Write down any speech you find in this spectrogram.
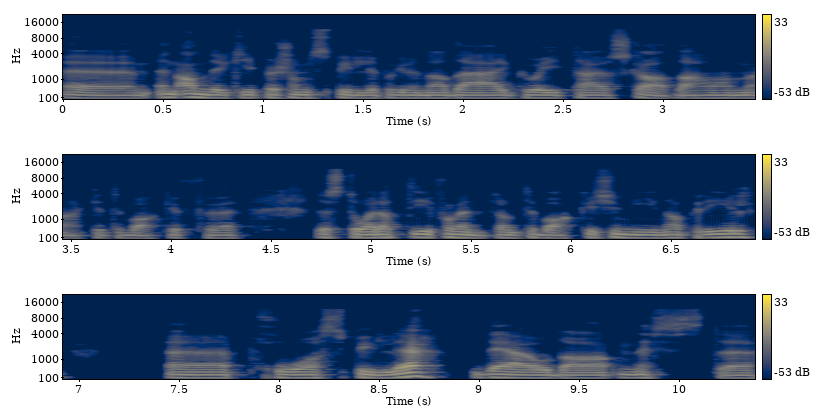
eh, en andre keeper som spiller pga. det er Guaita er jo skada, han er ikke tilbake før Det står at de forventer ham tilbake 29. april eh, på spillet. Det er jo da neste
